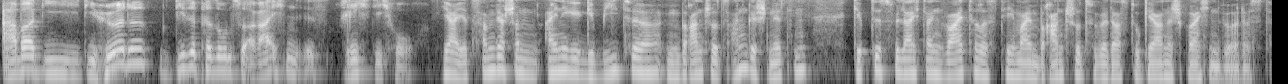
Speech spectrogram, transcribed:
Aber die, die Hürde, diese Person zu erreichen, ist richtig hoch. Ja, jetzt haben wir schon einige Gebiete im Brandschutz angeschnitten. Gibt es vielleicht ein weiteres Thema im Brandschutz, über das du gerne sprechen würdest?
